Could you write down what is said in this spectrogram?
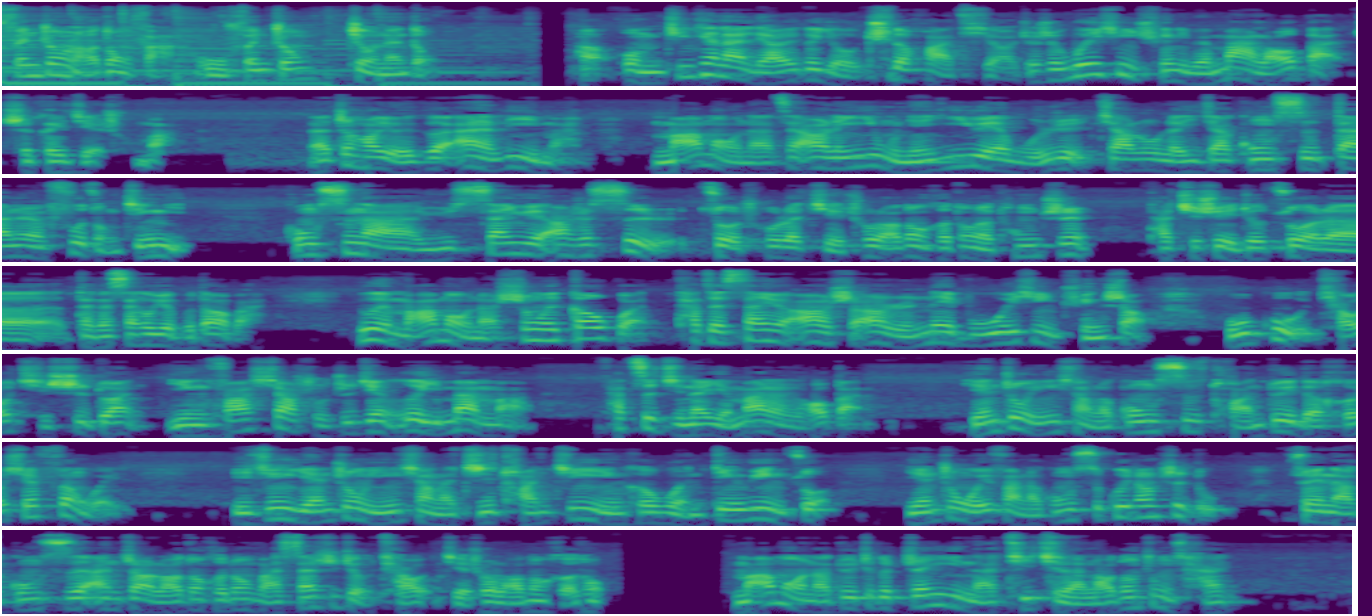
分钟劳动法，五分钟就能懂。好，我们今天来聊一个有趣的话题啊，就是微信群里面骂老板是可以解除吗？那正好有一个案例嘛，马某呢在二零一五年一月五日加入了一家公司担任副总经理，公司呢于三月二十四日做出了解除劳动合同的通知，他其实也就做了大概三个月不到吧。因为马某呢，身为高管，他在三月二十二日内部微信群上无故挑起事端，引发下属之间恶意谩骂，他自己呢也骂了老板，严重影响了公司团队的和谐氛围，已经严重影响了集团经营和稳定运作，严重违反了公司规章制度，所以呢，公司按照劳动合同法三十九条解除劳动合同。马某呢对这个争议呢提起了劳动仲裁。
